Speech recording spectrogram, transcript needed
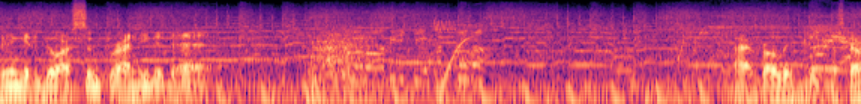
We didn't get to do our super, I needed that. Alright, Broly, let's go.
